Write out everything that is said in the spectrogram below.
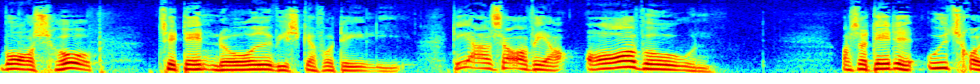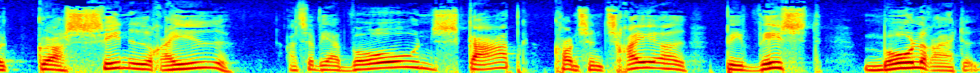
vores håb til den nåde, vi skal få del i. Det er altså at være overvågen. Og så dette udtryk, gør sindet rede. Altså være vågen, skarp, koncentreret, bevidst, målrettet.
